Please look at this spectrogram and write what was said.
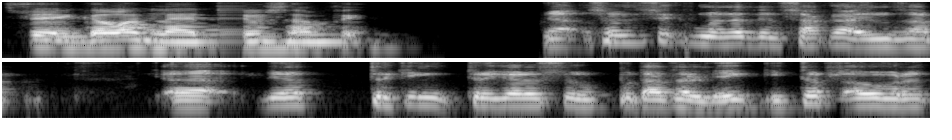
say, "Go on, lad, do something." Yeah. So the second minute, then Saka ends up, uh, you know, tricking triggers to put out a leg. He trips over it,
